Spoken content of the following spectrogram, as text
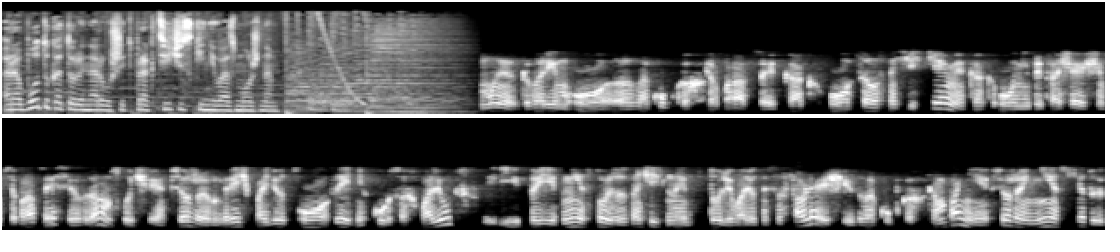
работу которой нарушить практически невозможно. Говорим о э, закупках корпорации как о целостной системе, как о непрекращающемся процессе, в данном случае все же речь пойдет о средних курсах валют, и при не столь же значительной доле валютной составляющей в закупках компании все же не следует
